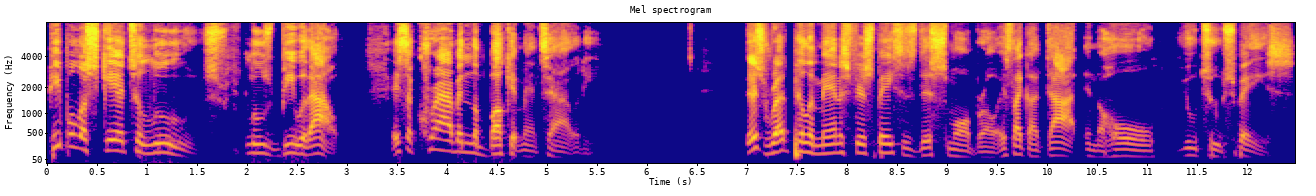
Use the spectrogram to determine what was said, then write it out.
people are scared to lose, lose, be without. It's a crab in the bucket mentality. This red pill and manosphere space is this small, bro. It's like a dot in the whole YouTube space.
